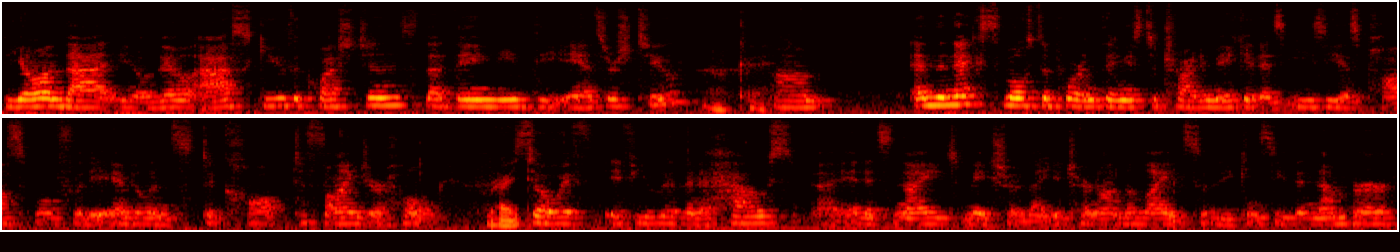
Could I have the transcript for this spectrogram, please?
Beyond that, you know, they'll ask you the questions that they need the answers to. Okay. Um, and the next most important thing is to try to make it as easy as possible for the ambulance to call to find your home. Right. So if, if you live in a house uh, and it's night, make sure that you turn on the lights so that you can see the number.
